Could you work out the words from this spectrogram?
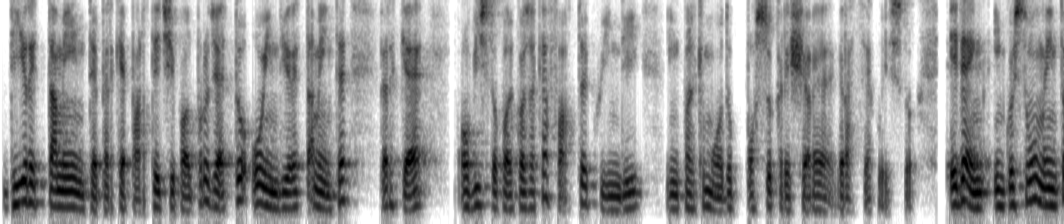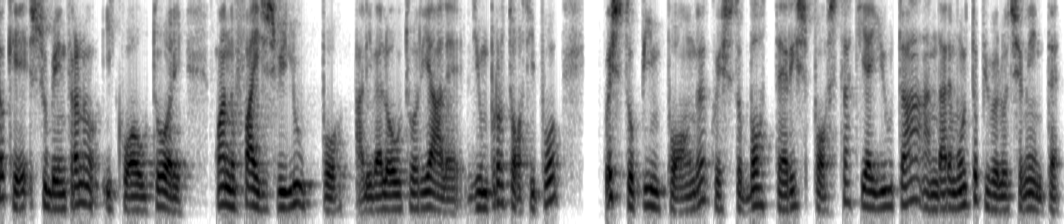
direttamente perché partecipa al progetto o indirettamente perché ho visto qualcosa che ha fatto e quindi in qualche modo posso crescere grazie a questo. Ed è in, in questo momento che subentrano i coautori. Quando fai sviluppo a livello autoriale di un prototipo, questo ping pong, questo botta e risposta ti aiuta ad andare molto più velocemente.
